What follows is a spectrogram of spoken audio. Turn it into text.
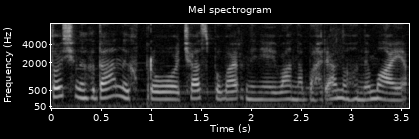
Точних даних про час повернення Івана Багряного немає.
